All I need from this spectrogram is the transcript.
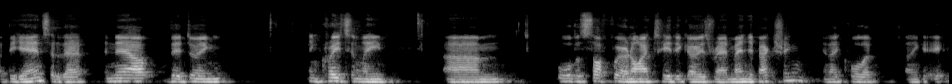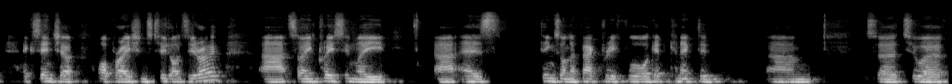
a big answer to that. And now they're doing increasingly um, all the software and IT that goes around manufacturing, and they call it, I think, Accenture Operations 2.0. Uh, so increasingly, uh, as things on the factory floor get connected um, to, to a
